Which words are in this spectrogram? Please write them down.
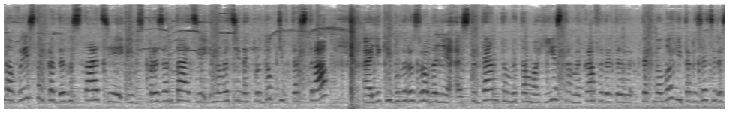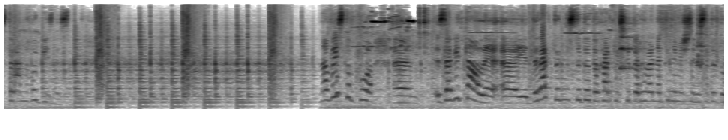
інтерактивна виставка, дегустація і презентації інноваційних продуктів та страв, е, які були розроблені е, студентами та магістрами кафедри технологій та організації ресторанного бізнесу. На виставку е, завітали е, директор інституту Харківського торговельно-економічного інституту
